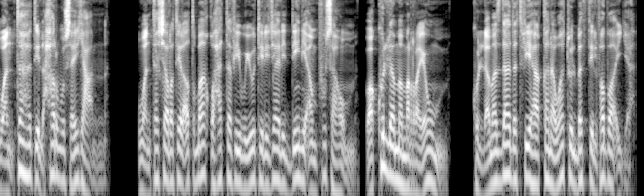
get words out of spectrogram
وانتهت الحرب سريعا وانتشرت الأطباق حتى في بيوت رجال الدين أنفسهم. وكلما مر يوم كلما ازدادت فيها قنوات البث الفضائية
